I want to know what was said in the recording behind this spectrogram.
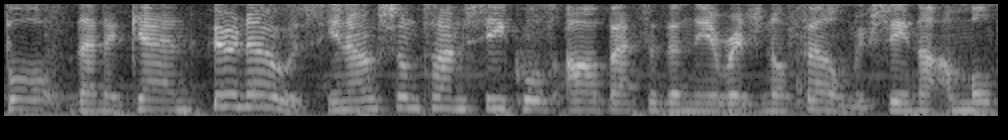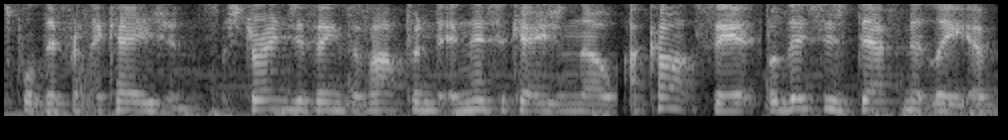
but then again, who knows? You know, sometimes sequels are better than the original film. We've seen that on multiple multiple different occasions. Stranger things have happened. In this occasion, though, I can't see it, but this is definitely a,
